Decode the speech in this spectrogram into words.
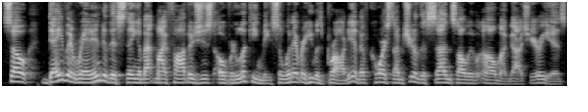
So David ran into this thing about my father's just overlooking me. So whenever he was brought in, of course, I'm sure the son saw him. Oh my gosh, here he is.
